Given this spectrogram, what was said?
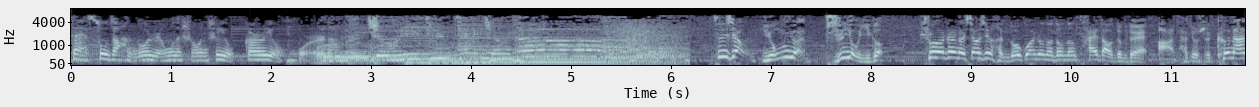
在塑造很多人物的时候，你是有根儿有魂儿的。真相永远只有一个。说到这儿呢，相信很多观众呢都能猜到，对不对？啊，他就是柯南。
